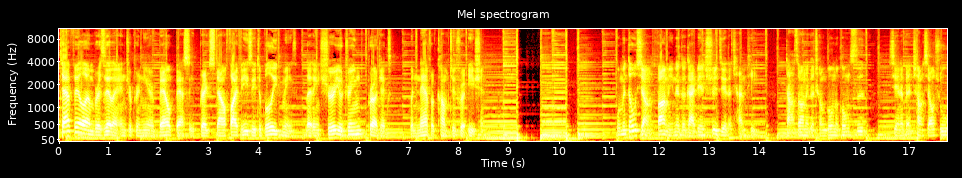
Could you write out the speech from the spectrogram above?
Ted and Brazilian entrepreneur Bel Pesce breaks down five easy to believe myths that ensure your dream projects will never come to fruition. 我们都想发明那个改变世界的产品，打造那个成功的公司，写那本畅销书。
